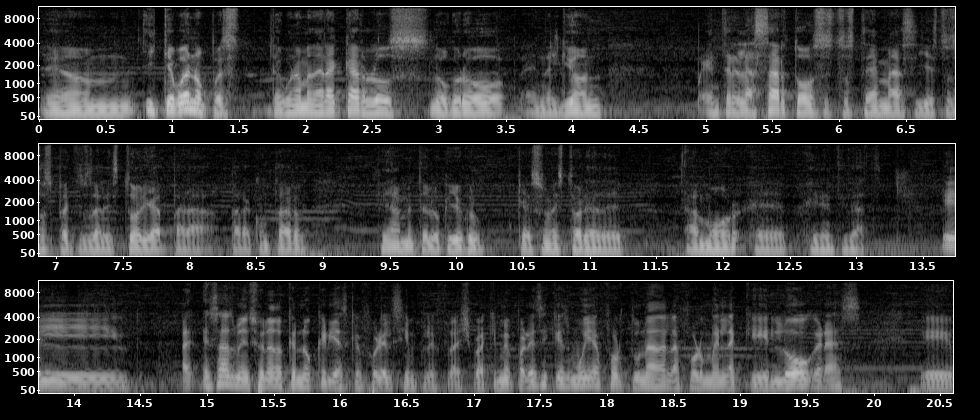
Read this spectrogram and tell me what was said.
Em, y que bueno, pues de alguna manera Carlos logró en el guion entrelazar todos estos temas y estos aspectos de la historia para, para contar finalmente lo que yo creo que es una historia de amor e identidad. El, estabas mencionando que no querías que fuera el simple flashback y me parece que es muy afortunada la forma en la que logras eh,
